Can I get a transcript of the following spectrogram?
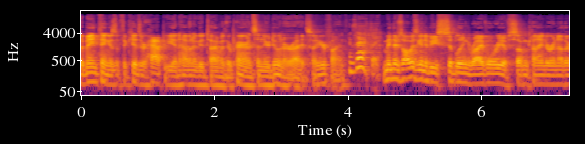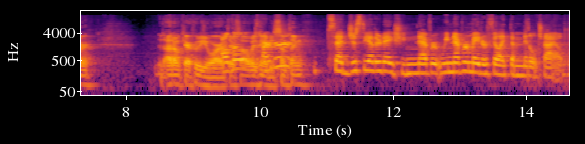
the main thing is if the kids are happy and having a good time with their parents, and they're doing it right, so you're fine. Exactly. I mean, there's always going to be sibling rivalry of some kind or another. I don't care who you are. there's always going to be something. Said just the other day, she never, we never made her feel like the middle child.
